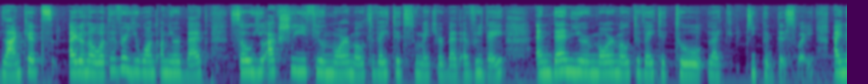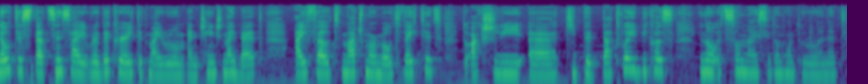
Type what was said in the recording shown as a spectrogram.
blankets, I don't know, whatever you want on your bed. So you actually feel more motivated to make your bed every day. And then you're more motivated to like keep it this way. I noticed that since I redecorated my room and changed my bed, I felt much more motivated to actually uh, keep it that way because, you know, it's so nice, you don't want to ruin it.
